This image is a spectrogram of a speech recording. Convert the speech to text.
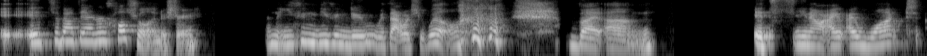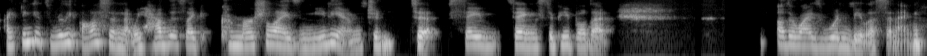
it's about the agricultural industry. And that you can you can do with that what you will. But um it's you know I, I want i think it's really awesome that we have this like commercialized medium to to say things to people that otherwise wouldn't be listening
